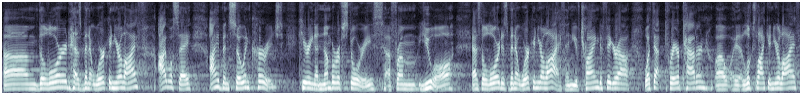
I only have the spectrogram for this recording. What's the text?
um, the Lord has been at work in your life. I will say, I have been so encouraged hearing a number of stories uh, from you all as the Lord has been at work in your life and you're trying to figure out what that prayer pattern uh, looks like in your life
